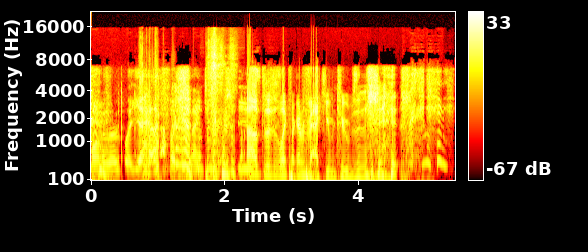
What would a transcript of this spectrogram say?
One of those, like, yeah, fucking 1950s. Out to just like fucking vacuum tubes and shit.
